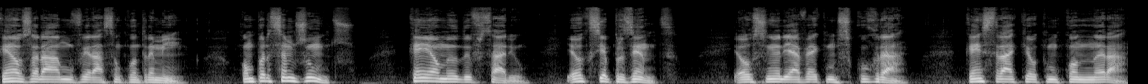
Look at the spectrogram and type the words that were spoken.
Quem ousará mover a ação contra mim? Compareçamos juntos. Quem é o meu adversário? Ele que se apresente. É o Senhor Yahvé que me socorrerá. Quem será aquele que me condenará?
